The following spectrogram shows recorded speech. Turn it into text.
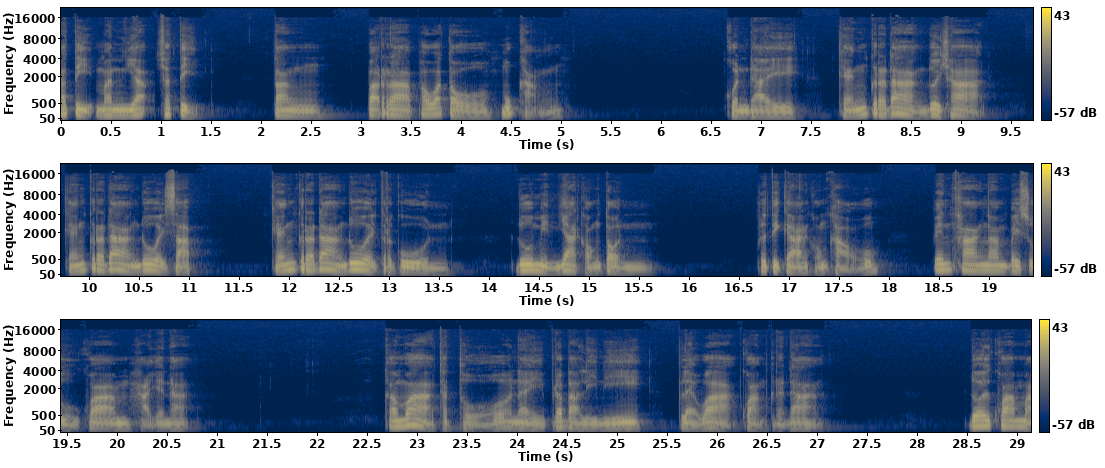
อติมัญยชติ ตังปราภวโตมุขขัง คนใดแข็งกระด้างด้วยชาติ แข็งกระด้างด้วยทรัพย์ แข็งกระด้างด้วยตระกูล ดูหมิ่นญาติของตน พฤติการของเขาเป็นทางนำไปสู่ความหายนะคำว่าทัดโถในพระบาลีนี้ แปลว่าความกระด้าง โดยความหม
